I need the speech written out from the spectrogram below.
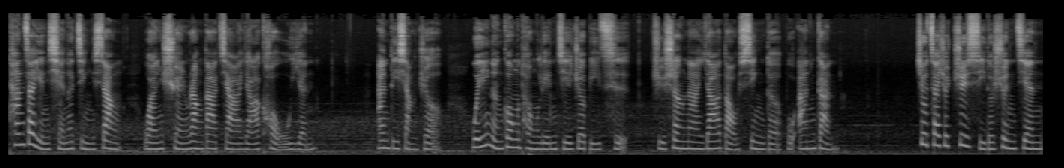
摊在眼前的景象完全让大家哑口无言。安迪想着，唯一能共同连接着彼此，只剩那压倒性的不安感。就在这窒息的瞬间，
